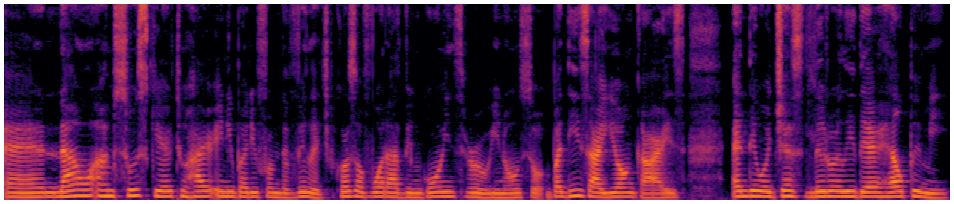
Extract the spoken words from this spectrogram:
and now i'm so scared to hire anybody from the village because of what i've been going through you know so but these are young guys and they were just literally there helping me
